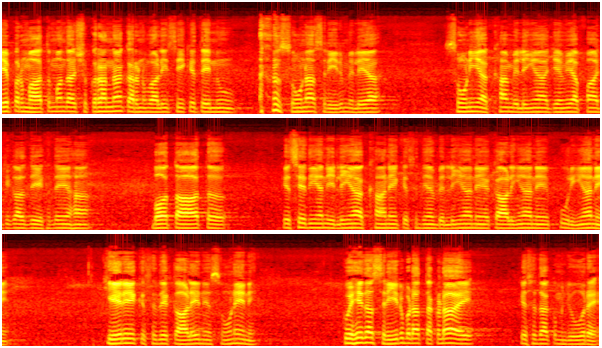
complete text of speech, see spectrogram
ਇਹ ਪਰਮਾਤਮਾ ਦਾ ਸ਼ੁਕਰਾਨਾ ਕਰਨ ਵਾਲੀ ਸੀ ਕਿ ਤੈਨੂੰ ਸੋਹਣਾ ਸਰੀਰ ਮਿਲਿਆ, ਸੋਹਣੀਆਂ ਅੱਖਾਂ ਮਿਲੀਆਂ, ਜਿਵੇਂ ਆਪਾਂ ਅੱਜ ਕੱਲ ਦੇਖਦੇ ਹਾਂ। ਬਹੁਤਾਤ ਕਿਸੇ ਦੀਆਂ ਨੀਲੀਆਂ ਅੱਖਾਂ ਨੇ, ਕਿਸੇ ਦੀਆਂ ਬਿੱਲੀਆਂ ਨੇ, ਕਾਲੀਆਂ ਨੇ, ਭੂਰੀਆਂ ਨੇ ਚਿਹਰੇ ਕਿਸੇ ਦੇ ਕਾਲੇ ਨੇ, ਸੋਹਣੇ ਨੇ। ਕੋਈ ਦਾ ਸਰੀਰ ਬੜਾ ਤਕੜਾ ਹੈ ਕਿਸੇ ਦਾ ਕਮਜ਼ੋਰ ਹੈ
